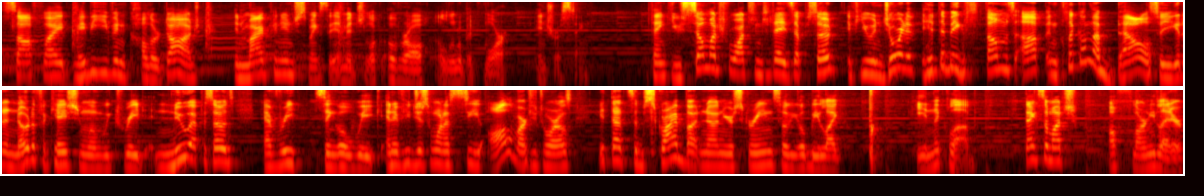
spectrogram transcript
soft light, maybe even color dodge. In my opinion, just makes the image look overall a little bit more interesting. Thank you so much for watching today's episode. If you enjoyed it, hit the big thumbs up and click on the bell so you get a notification when we create new episodes every single week. And if you just want to see all of our tutorials, hit that subscribe button on your screen so you'll be like in the club. Thanks so much. I'll Phlearn you later.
